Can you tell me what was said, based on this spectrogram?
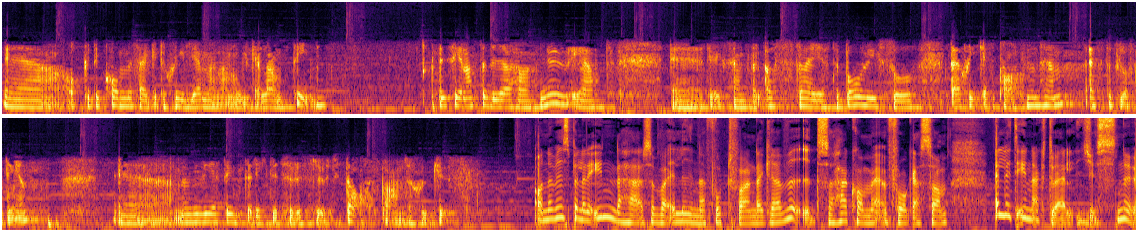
Eh, och det kommer säkert att skilja mellan olika landsting. Det senaste vi har hört nu är att eh, till exempel Östra i Göteborg så där skickas partnern hem efter förlossningen. Eh, men vi vet inte riktigt hur det ser ut idag på andra sjukhus. Och när vi spelade in det här så var Elina fortfarande gravid. Så här kommer en fråga som är lite inaktuell just nu.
